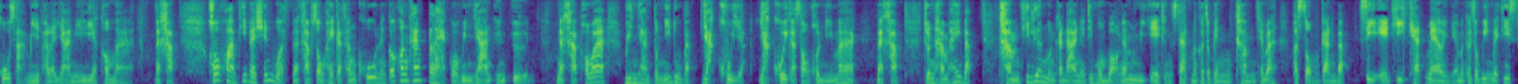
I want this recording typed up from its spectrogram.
คู่สามีภรรยานี้เรียกเข้ามานะครับข้อความที่ Passion Words นะครับส่งให้กับทั้งคู่นั้นก็ค่อนข้างแปลกกว่าวิญญาณอื่นๆนะครับเพราะว่าวิญญาณตนนี้ดูแบบอยากคุยอะอยากคุยกับสองคนนี้มาก นะครับจนทำให้แบบคำที่เลื่อนบนกระดานอย่างที่ผมบอกเนี่ยมันมี A ถึง Z มันก็จะเป็นคำใช่ไหมผสมกันแบบ C A T cat แมวอย่างเงี้ยมันก็จะวิ่งไปที่ C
